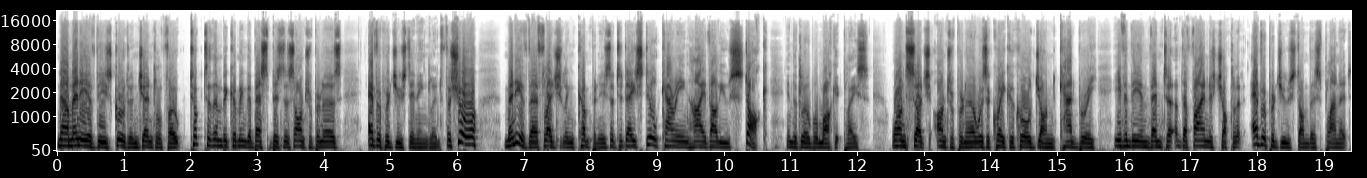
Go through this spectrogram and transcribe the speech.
Now, many of these good and gentle folk took to them becoming the best business entrepreneurs ever produced in England. For sure, many of their fledgling companies are today still carrying high value stock in the global marketplace. One such entrepreneur was a Quaker called John Cadbury, even the inventor of the finest chocolate ever produced on this planet.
